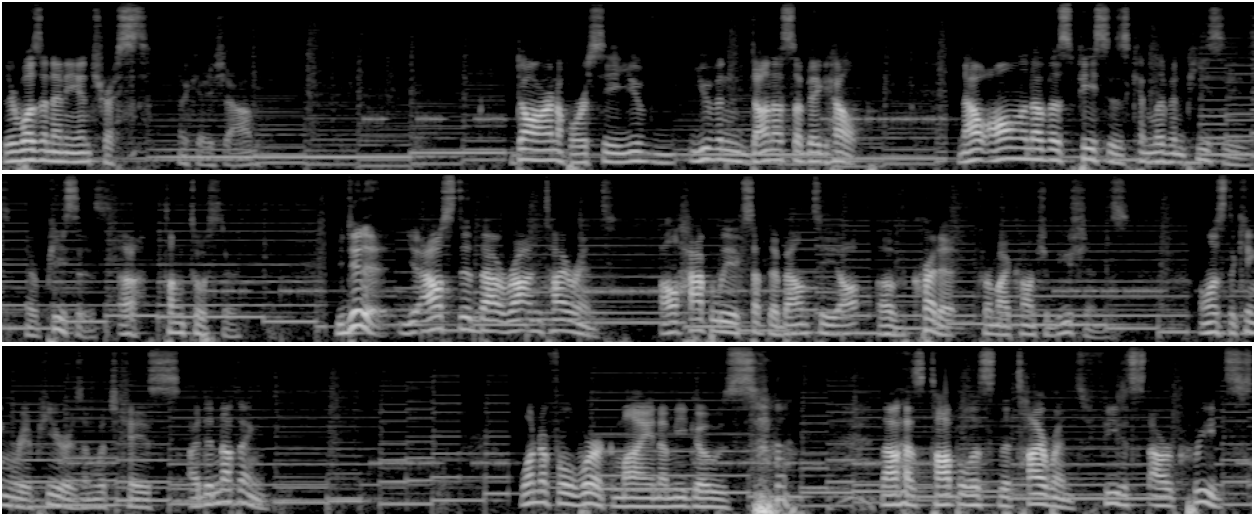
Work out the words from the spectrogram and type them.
there wasn't any interest. Okay, Sham. Darn, Horsey, you've, you've done us a big help. Now all of us pieces can live in pieces. Or pieces. Ugh, tongue twister. You did it! You ousted that rotten tyrant. I'll happily accept a bounty of credit for my contributions. Unless the king reappears, in which case, I did nothing. Wonderful work, mine amigos. Thou hast toppled the tyrant, feedest our creeds.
